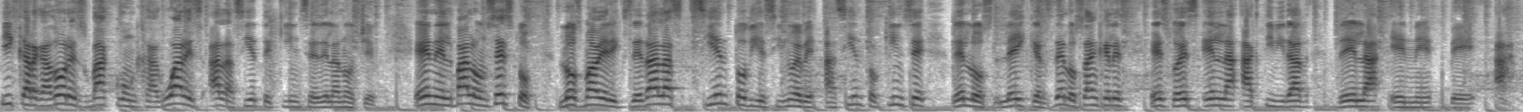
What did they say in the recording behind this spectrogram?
y Cargadores va con Jaguares a las 7.15 de la noche. En el baloncesto, los Mavericks de Dallas 119 a 115 de los Lakers de Los Ángeles. Esto es en la actividad de la NBA.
